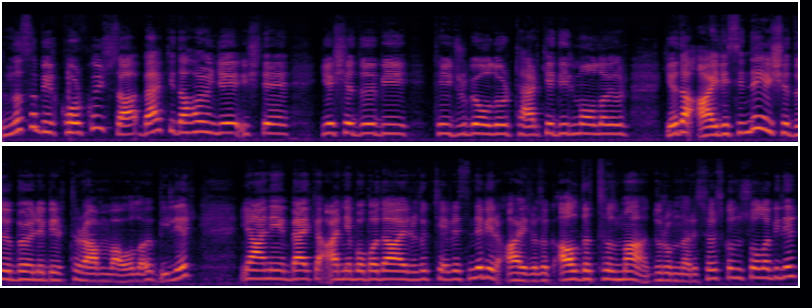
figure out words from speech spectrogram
nasıl bir korkuysa belki daha önce işte yaşadığı bir tecrübe olur, terk edilme olur ya da ailesinde yaşadığı böyle bir travma olabilir. Yani belki anne babada ayrılık, çevresinde bir ayrılık, aldatılma durumları söz konusu olabilir.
